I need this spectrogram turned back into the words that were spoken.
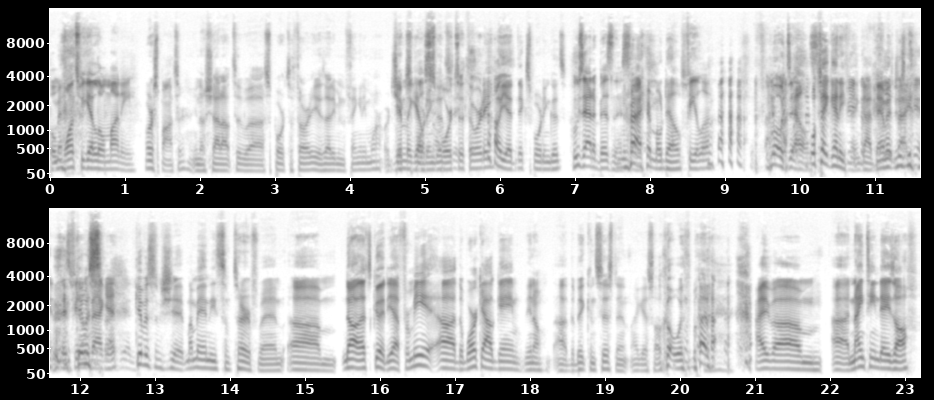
but once we get a little money, or sponsor. You know, shout out to uh, Sports Authority. Is that even a thing anymore? Or Jim Dick's Miguel Sporting Sports Goods? Authority. Oh yeah, Dick Sporting Goods. Who's out of business? Right, Modell's. Fila, Modell's. We'll take anything. God damn it! Just back give, in. Give us back in? give us some shit. My man needs some turf, man. Um, no, that's good. Yeah, for me, uh, the workout game, you know, uh, the big consistent. I guess I'll go with. But I've um, uh, 19 days off.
